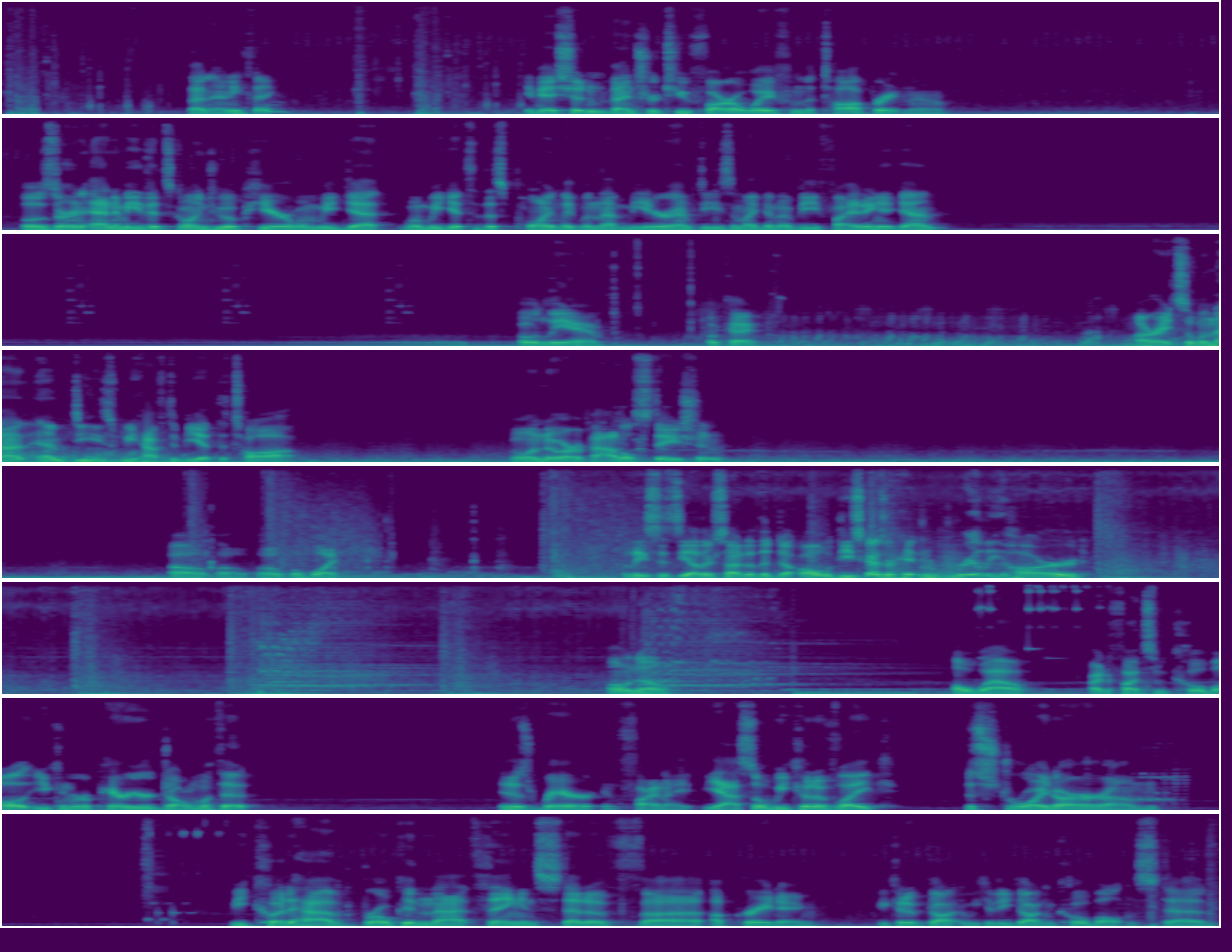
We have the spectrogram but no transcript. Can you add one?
Is that anything? Maybe I shouldn't venture too far away from the top right now. So is there an enemy that's going to appear when we get when we get to this point, like when that meter empties? Am I gonna be fighting again? Totally am. Okay. Alright, so when that empties, we have to be at the top. Go into our battle station. Oh, oh, oh, oh boy. At least it's the other side of the Oh, these guys are hitting really hard. Oh no. Oh wow. Try to find some cobalt. You can repair your dome with it. It is rare and finite. Yeah, so we could have like destroyed our um we could have broken that thing instead of uh upgrading. We could have got we could have gotten cobalt instead.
